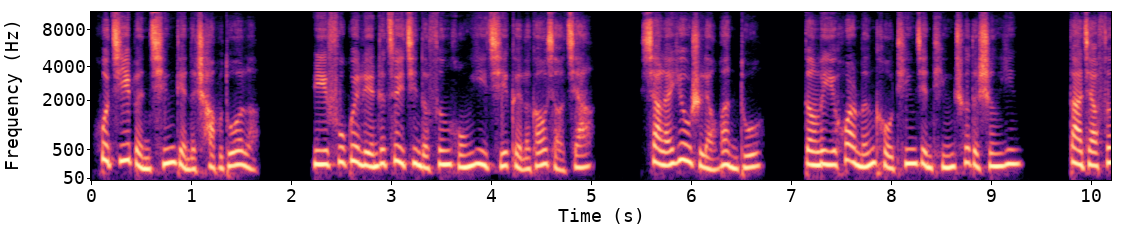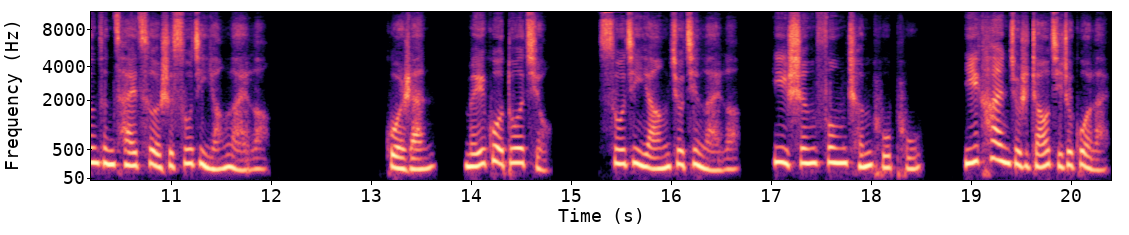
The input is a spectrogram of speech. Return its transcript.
货基本清点的差不多了。李富贵连着最近的分红一起给了高小佳。下来又是两万多。等了一会儿，门口听见停车的声音，大家纷纷猜测是苏晋阳来了。果然，没过多久，苏晋阳就进来了，一身风尘仆仆，一看就是着急着过来。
